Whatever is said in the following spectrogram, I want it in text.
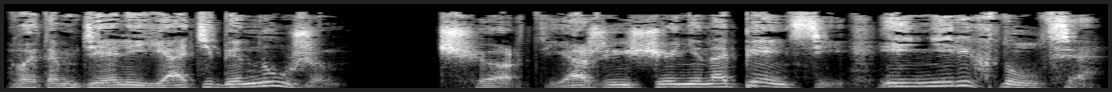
В этом деле я тебе нужен. Черт, я же еще не на пенсии и не рехнулся».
